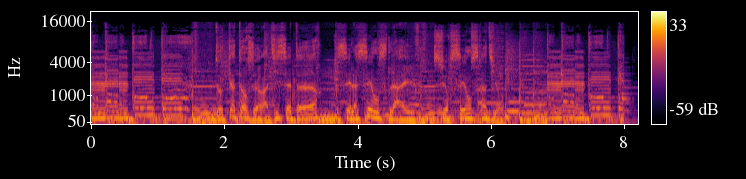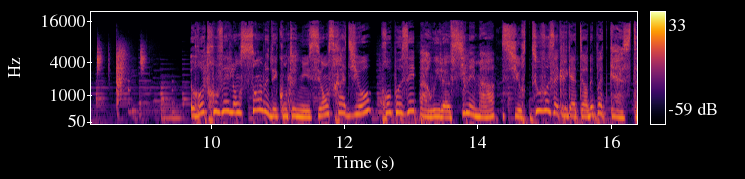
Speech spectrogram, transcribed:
De 14h à 17h, c'est la séance live sur Séance Radio. Retrouvez l'ensemble des contenus séances radio proposés par We Love Cinéma sur tous vos agrégateurs de podcasts.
